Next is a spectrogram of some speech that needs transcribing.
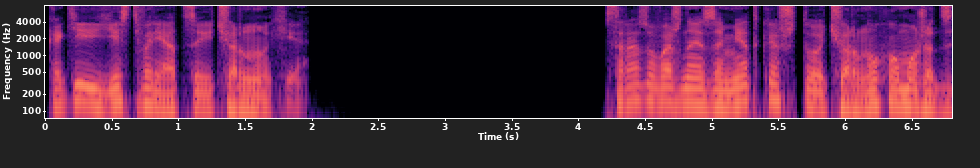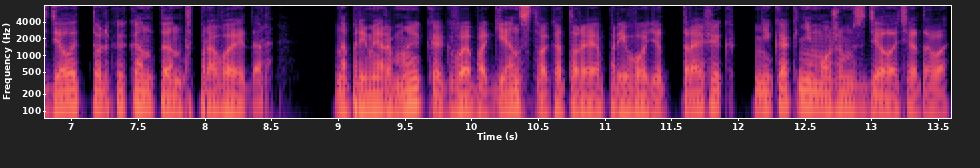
Какие есть вариации чернухи? Сразу важная заметка, что чернуху может сделать только контент-провайдер. Например, мы, как веб-агентство, которое приводит трафик, никак не можем сделать этого.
